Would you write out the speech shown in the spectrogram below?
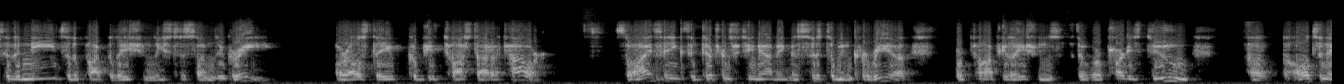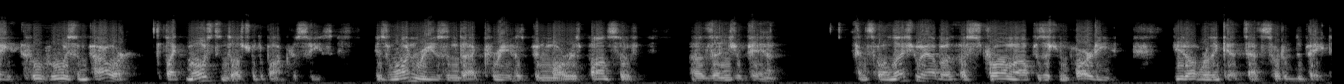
to the needs of the population, at least to some degree, or else they could be tossed out of power. So I think the difference between having a system in Korea where populations, that where parties do uh, alternate who, who is in power, like most industrial democracies, is one reason that Korea has been more responsive uh, than Japan. And so unless you have a, a strong opposition party, you don't really get that sort of debate.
